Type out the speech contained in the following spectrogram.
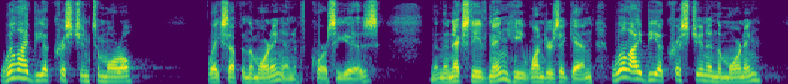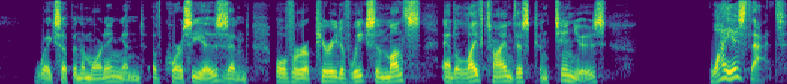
Will I be a Christian tomorrow? Wakes up in the morning, and of course he is. Then the next evening, he wonders again, Will I be a Christian in the morning? Wakes up in the morning, and of course he is. And over a period of weeks and months and a lifetime, this continues. Why is that?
